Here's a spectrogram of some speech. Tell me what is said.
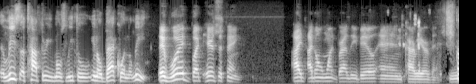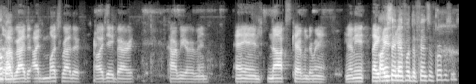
at least a top three most lethal, you know, backcourt in the league. It would, but here's the thing. I I don't want Bradley Beal and Kyrie Irving. Okay. I'd rather I'd much rather RJ Barrett, Kyrie Irving, and Knox Kevin Durant. You know what I mean? Like Are you and- saying that for defensive purposes?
